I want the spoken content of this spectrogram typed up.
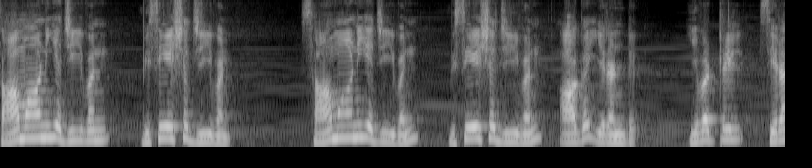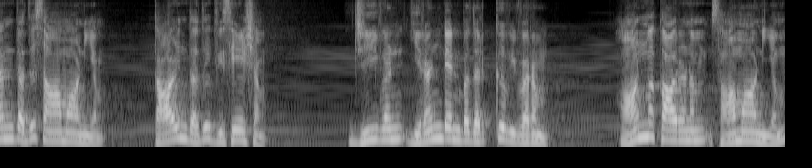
சாமானிய ஜீவன் விசேஷ ஜீவன். சாமானிய ஜீவன் விசேஷ ஜீவன் ஆக இரண்டு. இவற்றில் சிறந்தது சாமானியம் தாழ்ந்தது விசேஷம். ஜீவன் இரண்டென்பதற்கு விவரம். ஆன்ம காரணம் சாமானியம்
